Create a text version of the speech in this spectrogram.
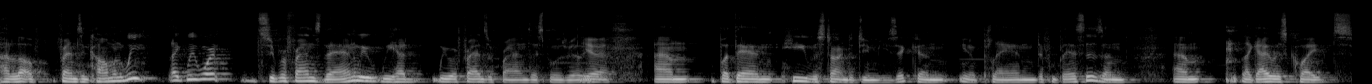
had a lot of friends in common. We like we weren't super friends then. We we had we were friends of friends, I suppose, really. Yeah. Um, but then he was starting to do music and you know play in different places, and um, like I was quite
